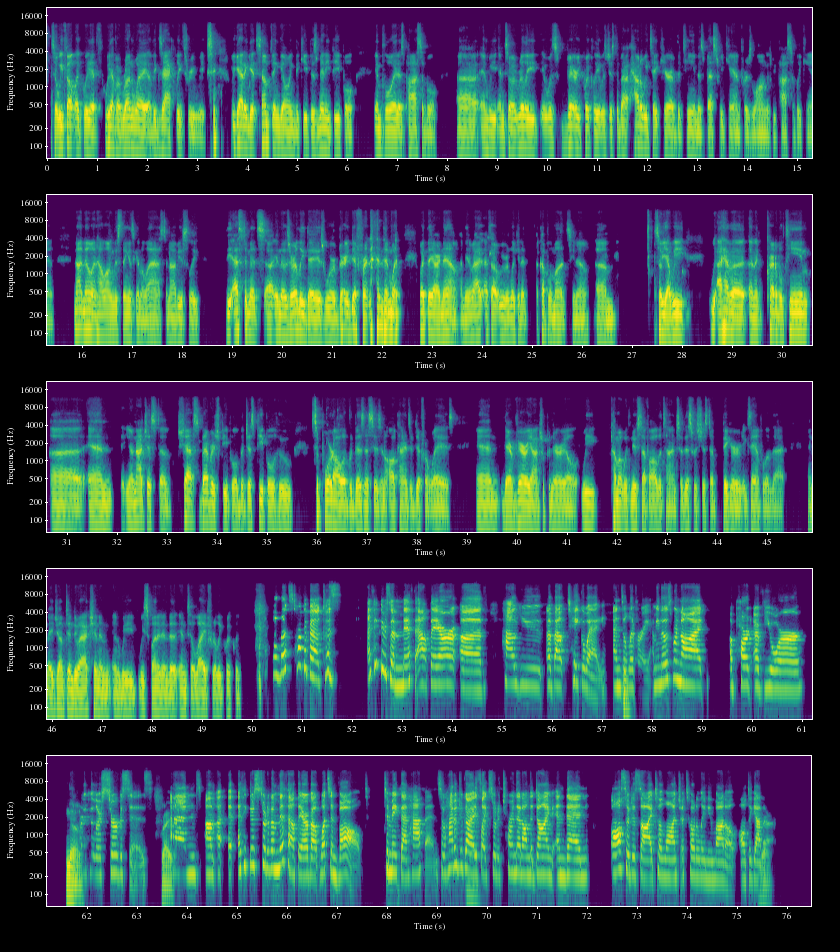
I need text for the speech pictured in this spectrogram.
So we felt like we have we have a runway of exactly three weeks. we got to get something going to keep as many people employed as possible. Uh, and we and so it really it was very quickly it was just about how do we take care of the team as best we can for as long as we possibly can not knowing how long this thing is going to last and obviously the estimates uh, in those early days were very different than what what they are now. I mean, I, I, thought we were looking at a couple of months, you know. Um, so yeah, we, we, I have a an incredible team, uh, and you know, not just of chefs, beverage people, but just people who support all of the businesses in all kinds of different ways, and they're very entrepreneurial. We come up with new stuff all the time, so this was just a bigger example of that and they jumped into action and, and we we spun it into into life really quickly well let's talk about because i think there's a myth out there of how you about takeaway and hmm. delivery i mean those were not a part of your no. regular services right and um, I, I think there's sort of a myth out there about what's involved to make that happen so how did you guys like sort of turn that on the dime and then also decide to launch a totally new model altogether?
